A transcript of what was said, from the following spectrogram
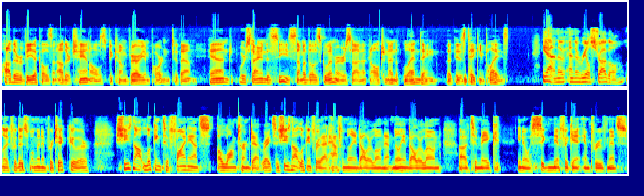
other vehicles and other channels become very important to them. And we're starting to see some of those glimmers uh, in alternative lending that is taking place. Yeah, and the and the real struggle, like for this woman in particular, she's not looking to finance a long term debt, right? So she's not looking for that half a million dollar loan, that million dollar loan uh, to make you know significant improvements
